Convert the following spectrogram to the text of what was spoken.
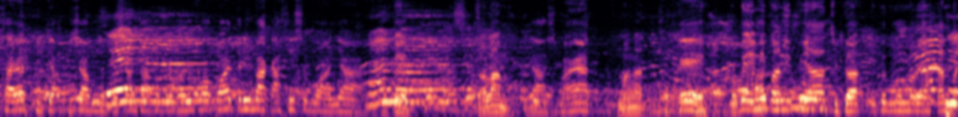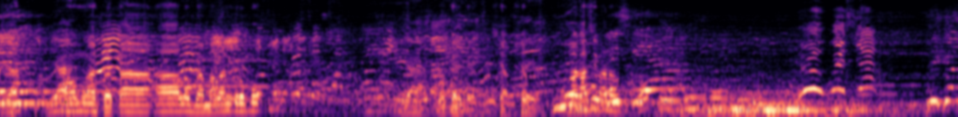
Saya tidak bisa menyebutkan satu persatu, pokoknya terima kasih semuanya. Oke. Salam. Ya semangat. Semangat. Oke. Oke, ini panitia juga ikut memeriahkan Pak ya. Ya. Mau mengadakan eh, lomba makan kerupuk. Ya. Oke, oke. Siap, siap. Terima kasih Pak Noh. tiga,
